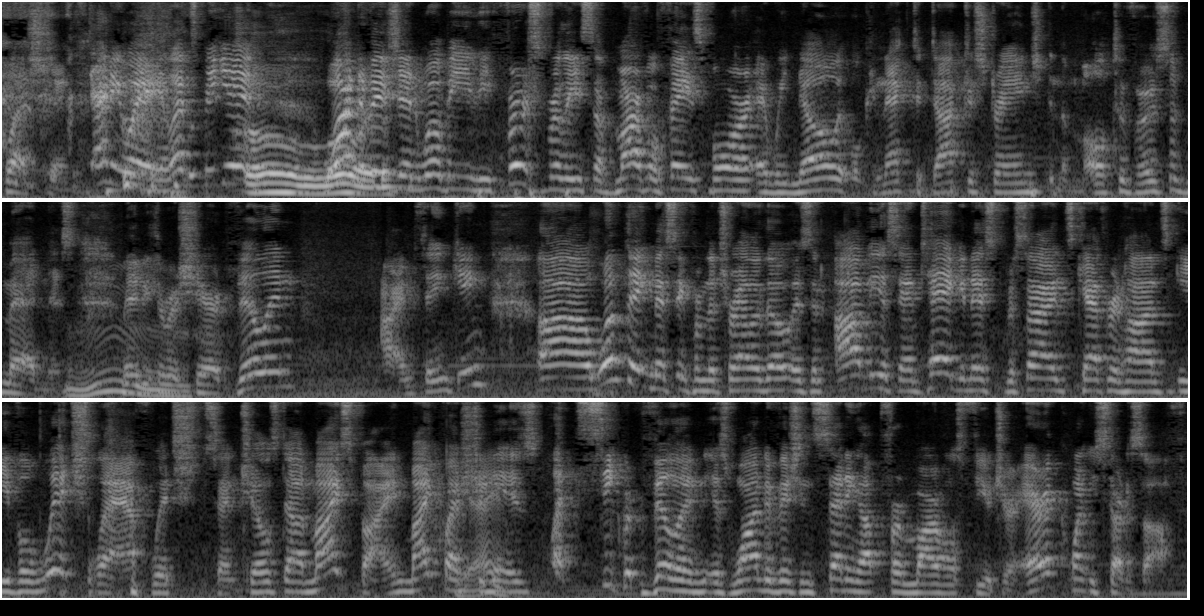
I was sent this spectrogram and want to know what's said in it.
Question. Anyway, let's begin. Oh, Lord. WandaVision will be the first release of Marvel Phase 4, and we know it will connect to Doctor Strange in the multiverse of madness. Maybe through a shared villain. I'm thinking. Uh, one thing missing from the trailer, though, is an obvious antagonist besides Kathryn Hahn's evil witch laugh, which sent chills down my spine. My question Yeah, yeah. is what secret villain is WandaVision setting up for Marvel's future? Erik, why don't you start us off?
